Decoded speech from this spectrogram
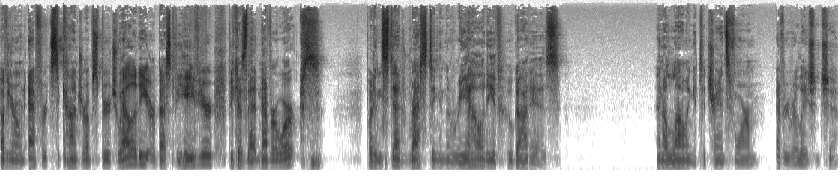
of your own efforts to conjure up spirituality or best behavior, because that never works, but instead resting in the reality of who God is and allowing it to transform every relationship.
